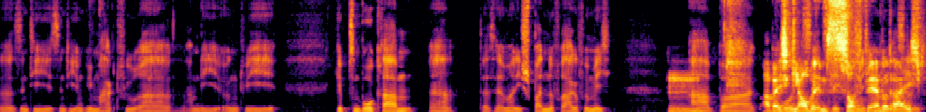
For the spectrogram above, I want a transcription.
Ne? Sind, die, sind die irgendwie Marktführer? Haben die irgendwie. Gibt es einen Burggraben? Ja, das ist ja immer die spannende Frage für mich. Mhm. Aber, Aber ich glaube, im Softwarebereich,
